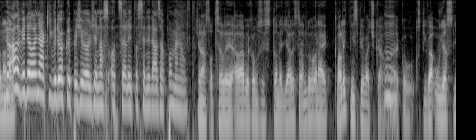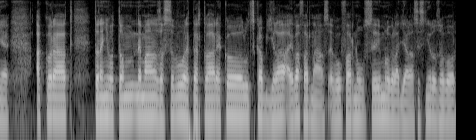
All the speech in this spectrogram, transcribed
ona No ne- ale vydala nějaký videoklipy, že jo, že nás oceli, to se nedá zapomenout. že nás oceli, ale abychom si z toho nedělali srandu, ona je kvalitní zpěvačka, ona Mm. jako zpívá úžasně, akorát to není o tom, nemá za sebou repertoár jako Lucka Bílá a Eva Farná. S Evou Farnou si mluvila, dělala si s ní rozhovor.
